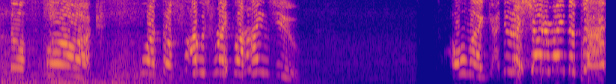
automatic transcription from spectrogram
What the fuck? What the f- I was right behind you! Oh my god, dude, I shot him right in the back!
